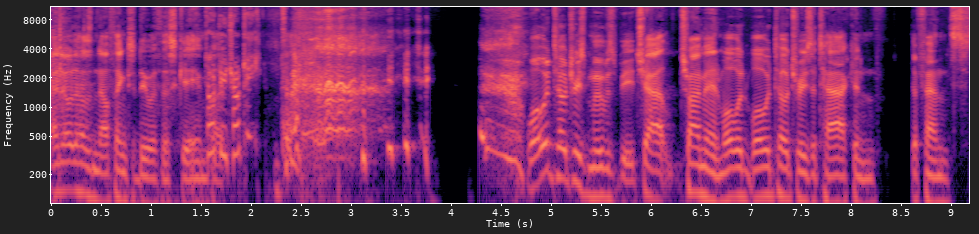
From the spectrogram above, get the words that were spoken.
I know it has nothing to do with this game, but what would Totri's moves be? Chat, chime in. What would what would Totri's attack and defense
